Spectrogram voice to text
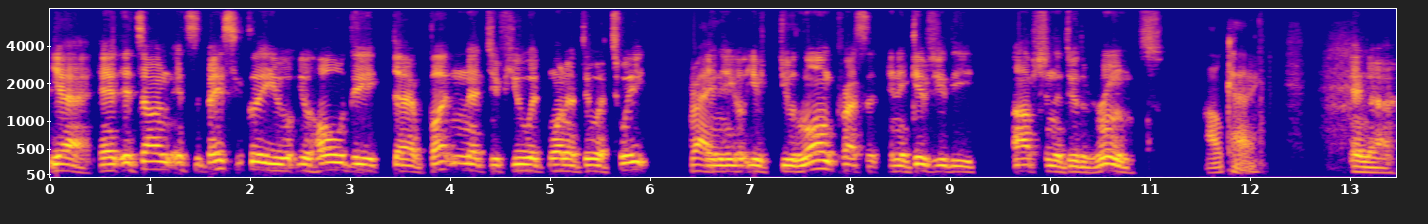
Yeah, it, it's on. It's basically you you hold the the button that if you would want to do a tweet, Right. and you you you long press it, and it gives you the option to do the rooms, Okay. and uh,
